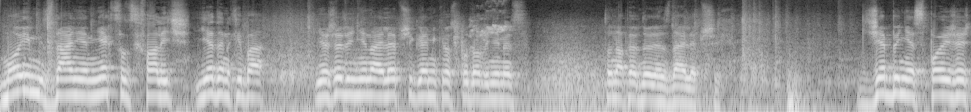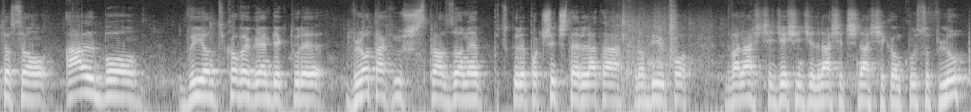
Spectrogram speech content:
moim zdaniem, nie chcąc chwalić, jeden chyba, jeżeli nie najlepszy gołębnik rozpłodowy Niemiec, to na pewno jeden z najlepszych. Gdzie by nie spojrzeć, to są albo wyjątkowe gołębie, które w lotach już sprawdzone, które po 3-4 lata robiły po 12, 10, 11, 13 konkursów lub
